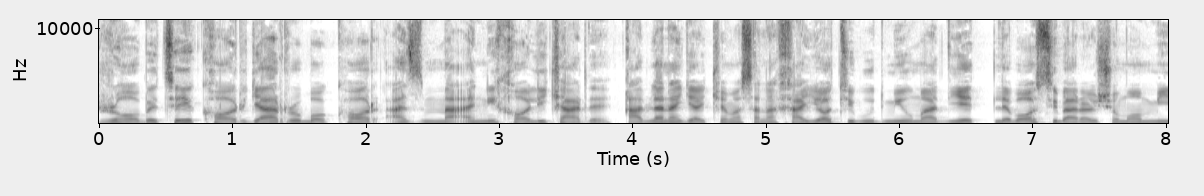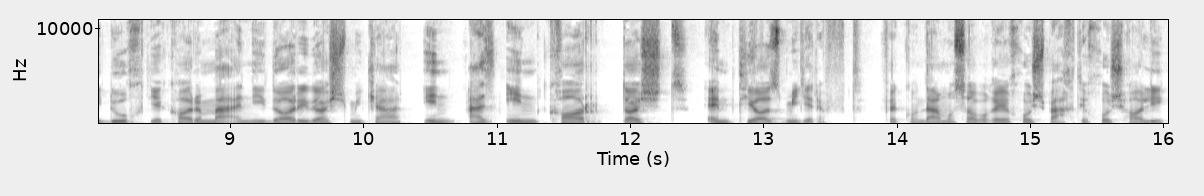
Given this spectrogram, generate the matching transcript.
رابطه کارگر رو با کار از معنی خالی کرده. قبلا اگر که مثلا خیاطی بود میومد یه لباسی برای شما میدوخت یه کار معنیداری داشت می‌کرد این از این کار داشت امتیاز می‌گرفت. فکر کن در مسابقه خوشبختی خوشحالی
